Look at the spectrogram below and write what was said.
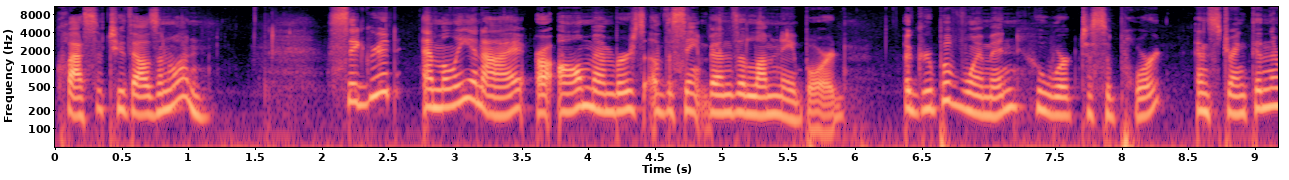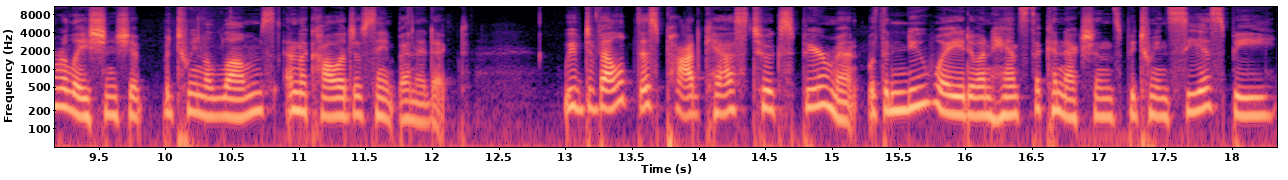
class of 2001. Sigrid, Emily, and I are all members of the St. Ben's Alumni Board, a group of women who work to support and strengthen the relationship between alums and the College of St. Benedict. We've developed this podcast to experiment with a new way to enhance the connections between CSB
